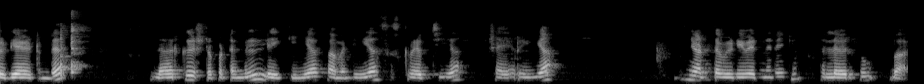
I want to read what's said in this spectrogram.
റെഡി ആയിട്ടുണ്ട്. എല്ലാവർക്കും ഇഷ്ടപ്പെട്ടെങ്കിൽ ലൈക്ക് ചെയ്യുക കമന്റ് ചെയ്യുക സബ്സ്ക്രൈബ് ചെയ്യുക ഷെയർ ചെയ്യുക. ഇനി അടുത്ത വീഡിയോ വരുന്നതിലേക്കും എല്ലാവർക്കും ബൈ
